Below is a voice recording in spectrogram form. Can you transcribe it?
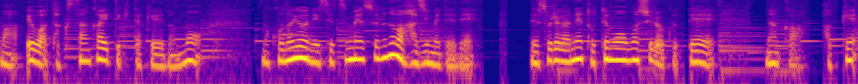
まあ、絵はたくさん描いてきたけれどもこのように説明するのは初めてででそれがねとても面白くてなんか発見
